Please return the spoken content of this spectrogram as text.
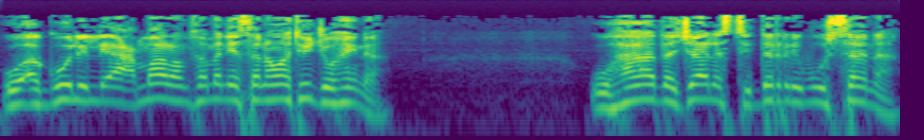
وأقول اللي أعمارهم ثمانية سنوات يجوا هنا وهذا جالس يدربه سنة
